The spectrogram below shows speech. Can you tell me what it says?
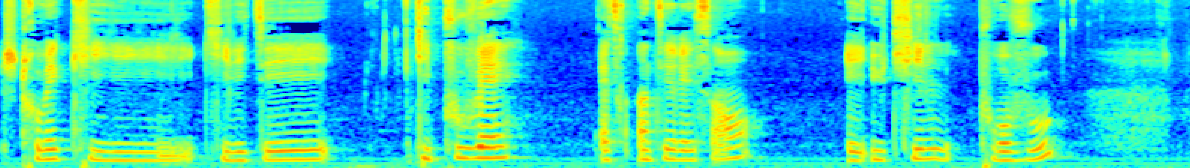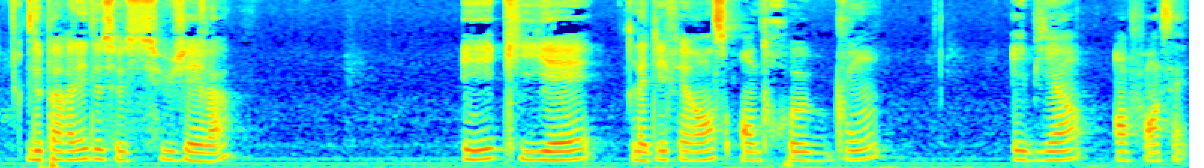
je trouvais qu'il était qu'il pouvait être intéressant et utile pour vous de parler de ce sujet-là et qui est la différence entre bon et bien en français.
